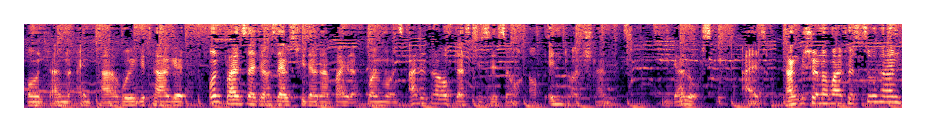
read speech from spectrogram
Und dann ein paar ruhige Tage. Und bald seid ihr auch selbst wieder dabei. Da freuen wir uns alle drauf, dass die Saison auch in Deutschland wieder losgeht. Also, Dankeschön nochmal fürs Zuhören.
